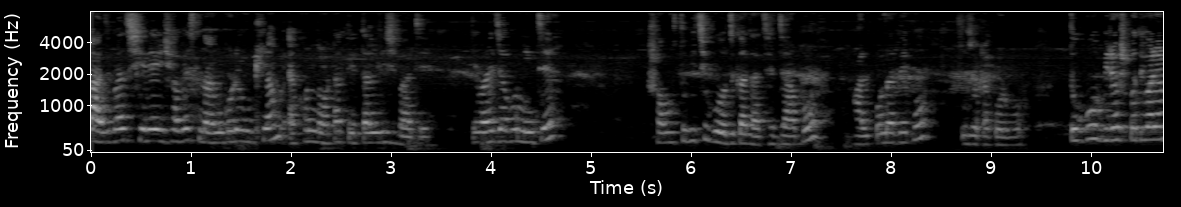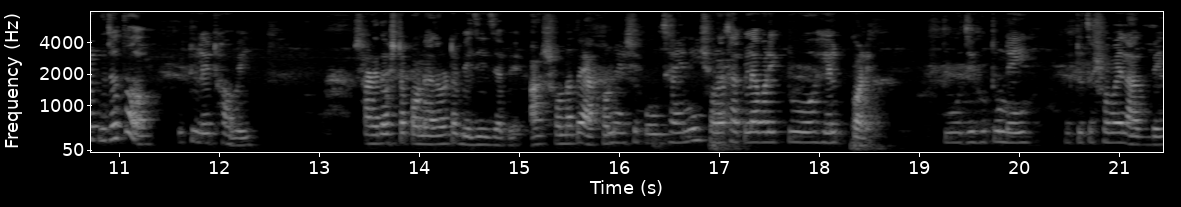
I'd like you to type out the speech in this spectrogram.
কাজবাজ সেরে এইসবে স্নান করে উঠলাম, এখন নটা তেতাল্লিশ বাজে। এবারে যাব নিচে। সমস্ত কিছু গোছগাছ আছে। যাব, আলপনা দেব, পুজোটা করব। তবুও বৃহস্পতিবারের পুজো তো, একটু লেট হবেই। সাড়ে দশটা পনেরো এগারোটা বেজেই যাবে। আর সোনা তো এখনও এসে পৌঁছায়নি। সোনা থাকলে আবার একটু হেল্প করে। তো যেহেতু নেই, একটু তো সময় লাগবেই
